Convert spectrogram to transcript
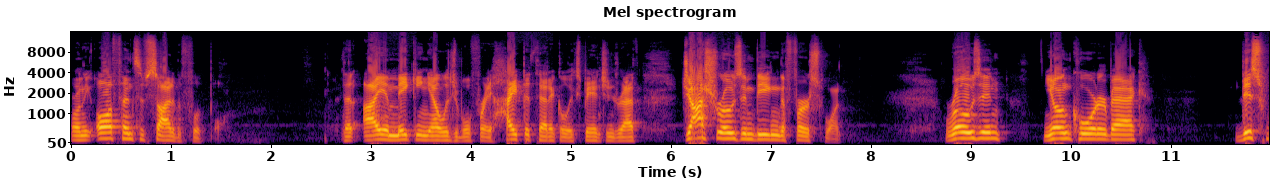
are on the offensive side of the football that I am making eligible for a hypothetical expansion draft. Josh Rosen being the first one. Rosen, young quarterback. This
